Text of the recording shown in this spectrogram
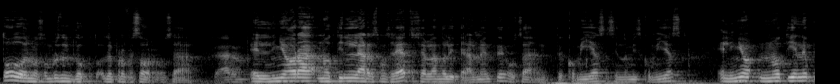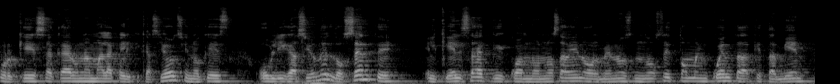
todo en los hombros del, doctor, del profesor, o sea, claro. el niño ahora no tiene la responsabilidad, estoy hablando literalmente, o sea, entre comillas, haciendo mis comillas, el niño no tiene por qué sacar una mala calificación, sino que es obligación del docente el que él saque cuando no saben o al menos no se toma en cuenta que también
